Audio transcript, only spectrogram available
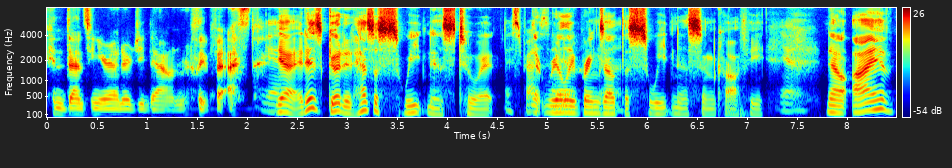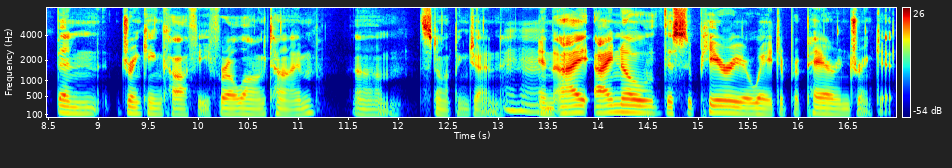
condensing your energy down really fast. Yeah. Yeah, it is good. It has a sweetness to it. Espresso. It really brings yeah. out the sweetness in coffee. Yeah. Now, I have been drinking coffee for a long time. Um, Stomping Jen, Mhm. and I I know the superior way to prepare and drink it.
